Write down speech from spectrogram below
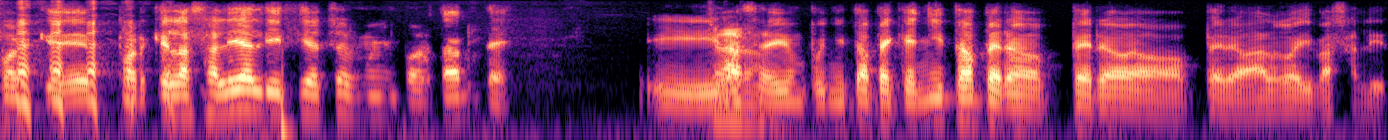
porque, porque la salida del 18 es muy importante. Y va Claro. a salir un puñito pequeñito, pero, pero, pero algo iba a salir.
